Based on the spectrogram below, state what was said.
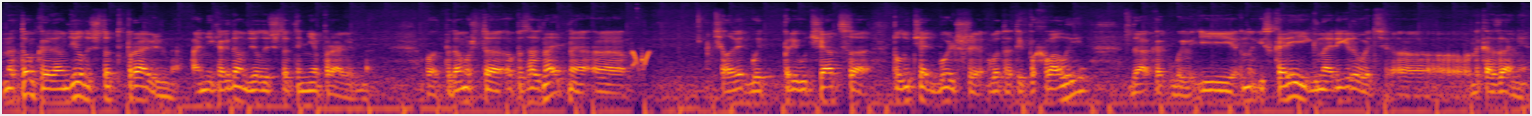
на том, когда он делает что-то правильно, а не когда он делает что-то неправильно. Вот, потому что подсознательно э, человек будет приучаться получать больше вот этой похвалы, да, как бы, и, ну, и скорее игнорировать э, наказание.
